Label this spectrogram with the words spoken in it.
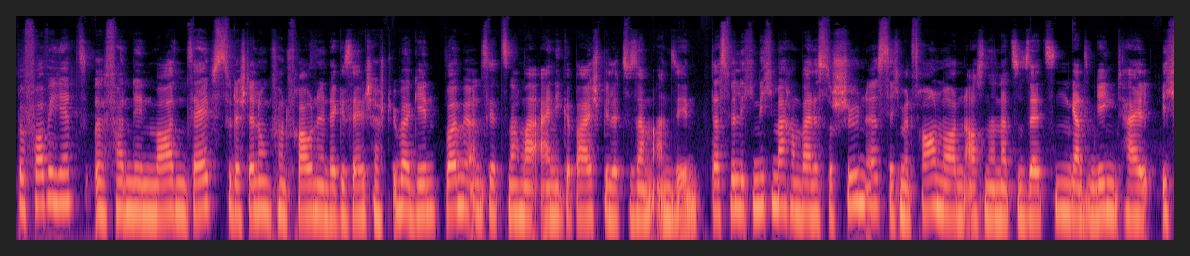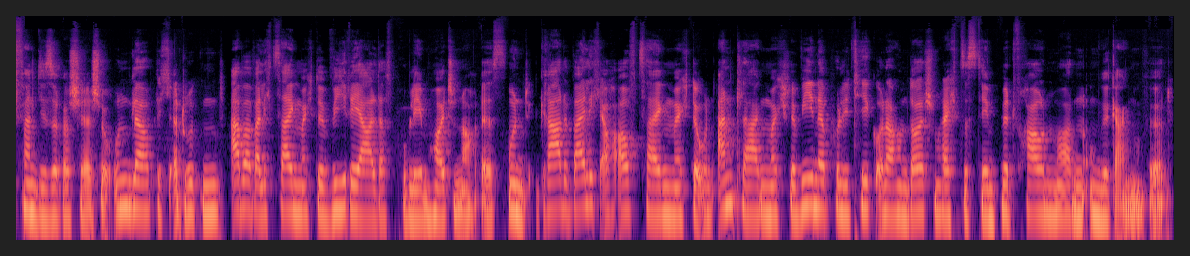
Bevor wir jetzt äh, von den Morden selbst zu der Stellung von Frauen in der Gesellschaft übergehen, wollen wir uns jetzt nochmal einige Beispiele zusammen ansehen. Das will ich nicht machen, weil es so schön ist, sich mit Frauenmorden auseinanderzusetzen. Ganz im Gegenteil, ich fand diese Recherche unglaublich erdrückend, aber weil ich zeigen möchte, wie real das Problem heute noch ist. Und gerade weil ich auch aufzeigen möchte und anklagen möchte, wie in der Politik oder auch im deutschen Rechtssystem mit Frauenmorden umgegangen wird.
